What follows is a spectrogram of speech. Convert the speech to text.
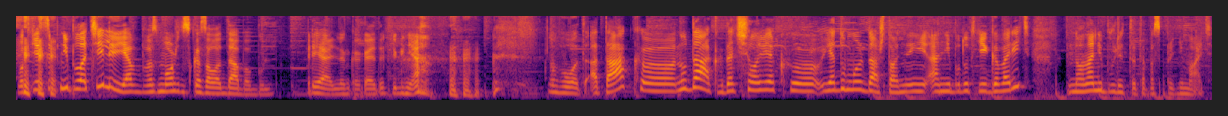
Вот если бы не платили, я бы, возможно, сказала, да, бабуль, реально какая-то фигня. Вот, а так, э, ну да, когда человек, э, я думаю, да, что они, они будут ей говорить, но она не будет это воспринимать.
